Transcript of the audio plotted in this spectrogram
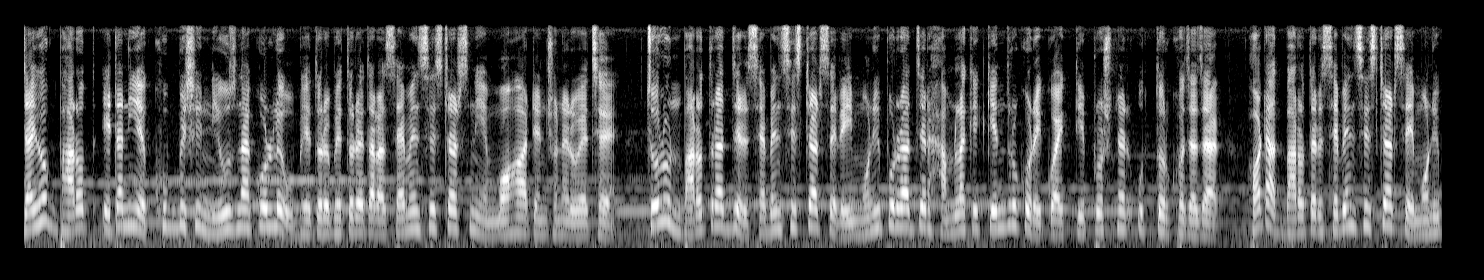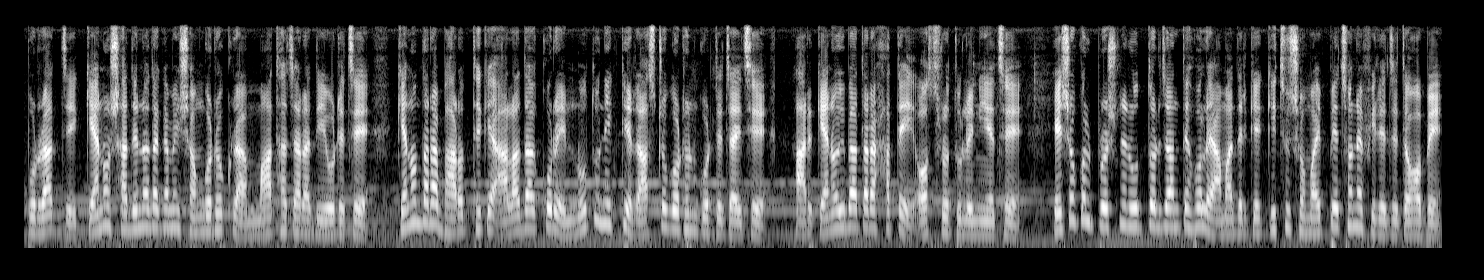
যাই হোক, ভারত এটা নিয়ে খুব বেশি নিউজ না করলেও ভেতরে ভেতরে তারা সেভেন সিস্টার্স নিয়ে মহা টেনশনে রয়েছে। চলুন ভারত রাজ্যের সেভেন সিস্টার্সের এই মণিপুর রাজ্যের হামলাকে কেন্দ্র করে কয়েকটি প্রশ্নের উত্তর খোঁজা যাক। হঠাৎ ভারতের সেভেন সিস্টার্সে মণিপুর রাজ্যে কেন স্বাধীনতাকামী সংগঠকরা মাথাচাড়া দিয়ে উঠেছে? কেন তারা ভারত থেকে আলাদা করে নতুন একটি রাষ্ট্র গঠন করতে চাইছে? আর কেনই বা তারা হাতে অস্ত্র তুলে নিয়েছে? এ সকল প্রশ্নের উত্তর জানতে হলে আমাদেরকে কিছু সময় পেছনে ফিরে যেতে হবে।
